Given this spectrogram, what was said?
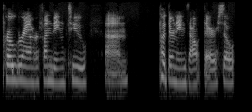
program or funding to um, put their names out there. So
